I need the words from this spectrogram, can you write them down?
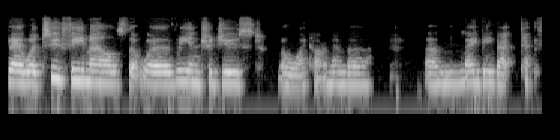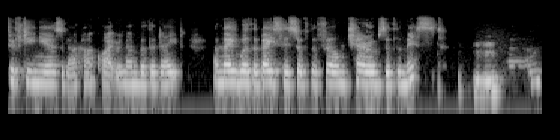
There were two females that were reintroduced, oh, I can't remember, um, maybe about 15 years ago, I can't quite remember the date. And they were the basis of the film Cherubs of the Mist. Mm-hmm. Um,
